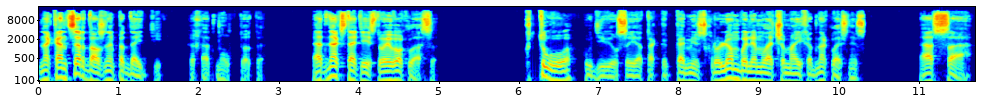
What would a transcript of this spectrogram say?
На концерт должны подойти, — хохотнул кто-то. Одна, кстати, из твоего класса. «Кто?» — удивился я, так как Камиль с Хрулем были младше моих одноклассниц. «Оса».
